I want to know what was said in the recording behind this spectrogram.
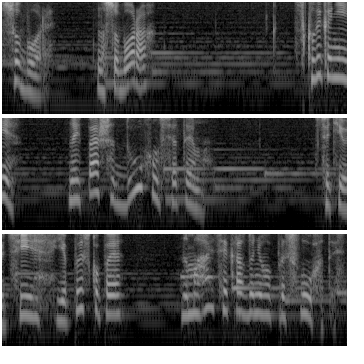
собори. На соборах, скликані найперше Духом Святим, святі отці, єпископи намагаються якраз до нього прислухатись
